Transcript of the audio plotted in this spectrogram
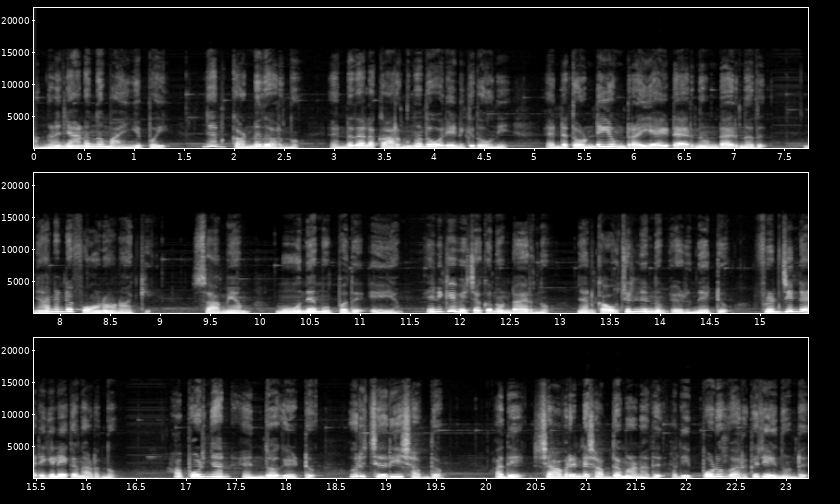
അങ്ങനെ ഞാനൊന്ന് മയങ്ങിപ്പോയി. ഞാൻ കണ്ണു തുറന്നു. എന്റെ തല കറങ്ങുന്നത് പോലെ എനിക്ക് തോന്നി. എന്റെ തൊണ്ടയും ഡ്രൈ ആയിട്ടായിരുന്നു ഉണ്ടായിരുന്നത്. ഞാൻ എന്റെ ഫോൺ ഓണാക്കി. സമയം മൂന്ന് മുപ്പത് എ എം. എനിക്ക് വിശക്കുന്നുണ്ടായിരുന്നു. ഞാൻ കൗച്ചിൽ നിന്നും എഴുന്നേറ്റു. ഫ്രിഡ്ജിന്റെ അരികിലേക്ക് നടന്നു. അപ്പോൾ ഞാൻ എന്തോ കേട്ടു. ഒരു ചെറിയ ശബ്ദം. അതെ ഷവറിന്റെ ശബ്ദമാണത്. അതിപ്പോഴും വർക്ക് ചെയ്യുന്നുണ്ട്.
